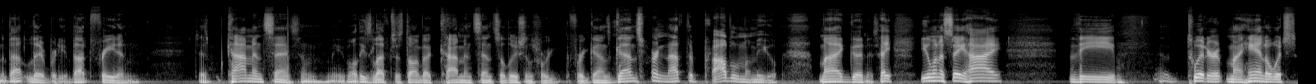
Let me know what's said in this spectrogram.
about liberty, about freedom, just common sense. Mean, all these leftists talking about common sense solutions for, for guns. Guns are not the problem, amigo. My goodness. Hey, you want to say hi? The Twitter, my handle, which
